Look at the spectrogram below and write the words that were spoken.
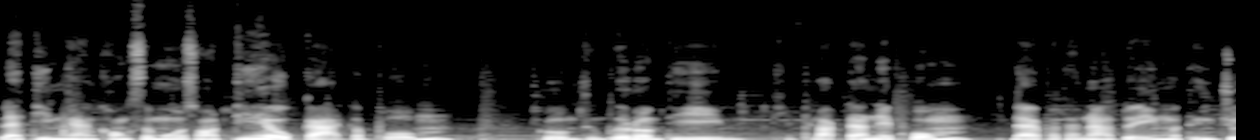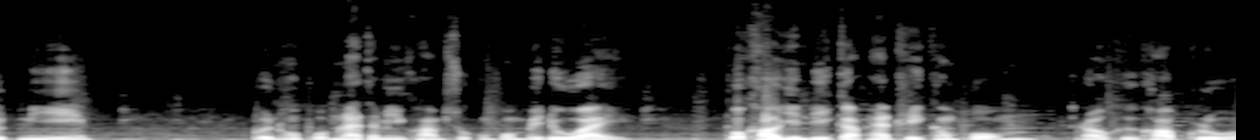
และทีมงานของสโมสรที่ให้โอกาสกับผม รวมถึงเพื่อนร่วมทีมที่ผลักดันให้ผมได้พัฒนาตัวเองมาถึงจุดนี้ พื่อนของผมน่าจะมีความสุขของผมไปด้วย พวกเขายินดีกับแฮตทริกของผม เราคือครอบครัว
